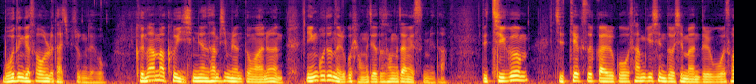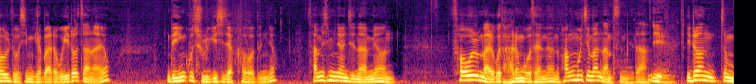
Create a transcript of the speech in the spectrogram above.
모든 게 서울로 다 집중되고 그나마 그 20년 30년 동안은 인구도 늘고 경제도 성장했습니다. 근데 지금 GTX 깔고 3기 신도시 만들고 서울 도심 개발하고 이러잖아요. 근데 인구 줄기 시작하거든요. 30년 지나면 서울 말고 다른 곳에는 황무지만 남습니다. 예. 이런 좀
